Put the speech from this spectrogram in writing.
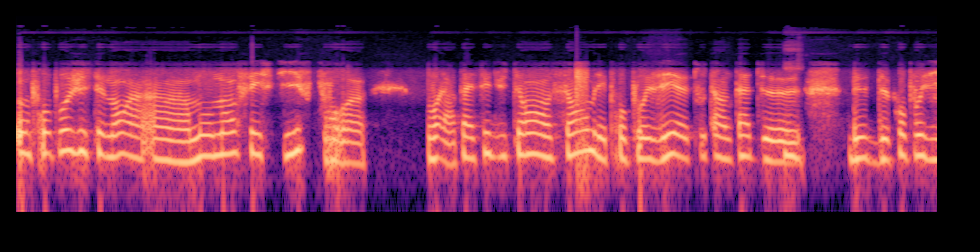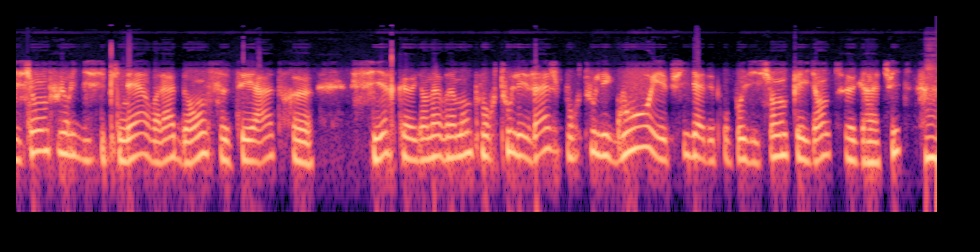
on propose justement un, moment festif pour euh, voilà passer du temps ensemble et proposer euh, tout un tas de, mm. de, propositions pluridisciplinaires, voilà danse, théâtre, euh, cirque. Il y en a vraiment pour tous les âges, pour tous les goûts, et puis il y a des propositions payantes, gratuites. Mm.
